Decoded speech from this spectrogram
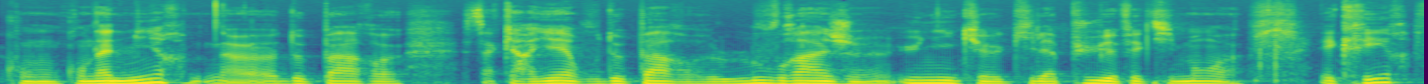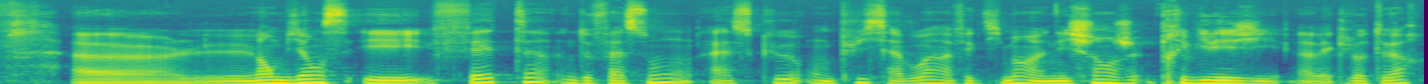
qu'on admire de par sa carrière ou de par l'ouvrage unique qu'il a pu effectivement écrire, l'ambiance est faite de façon à ce qu'on puisse avoir effectivement un échange privilégié avec l'auteur,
